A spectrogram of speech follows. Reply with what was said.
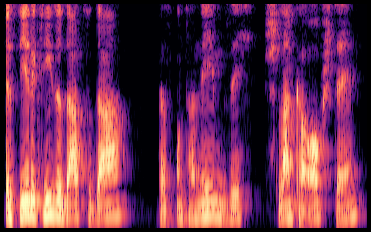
ist jede Krise dazu da, dass Unternehmen sich schlanker aufstellen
